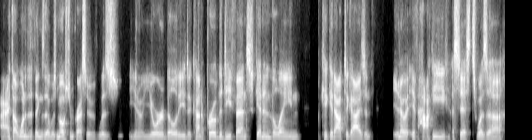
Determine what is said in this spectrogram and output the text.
I thought one of the things that was most impressive was you know your ability to kind of probe the defense, get into the lane, kick it out to guys, and you know if hockey assists was a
